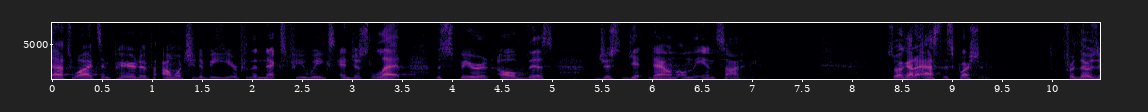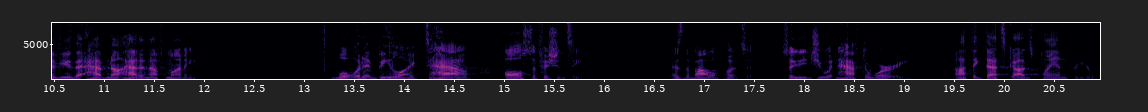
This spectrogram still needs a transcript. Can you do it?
That's why it's imperative. I want you to be here for the next few weeks and just let the spirit of this just get down on the inside of you. So I got to ask this question. For those of you that have not had enough money, what would it be like to have all sufficiency, as the Bible puts it, so that you wouldn't have to worry? I think that's God's plan for your life.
